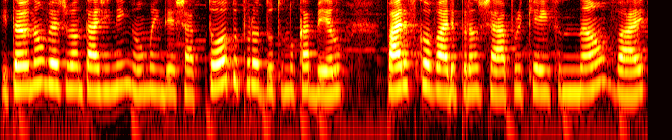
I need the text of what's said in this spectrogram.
Então eu não vejo vantagem nenhuma em deixar todo o produto no cabelo para escovar e pranchar, porque isso não vai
